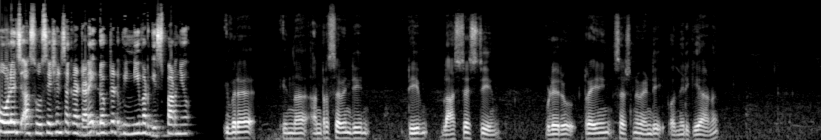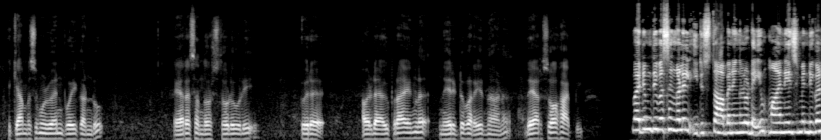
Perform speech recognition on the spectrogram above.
college association secretary doctor Vinni Varghese പറഞ്ഞു. ഇവരെ ഇന്ന് under seventeen team Blasters team ഇവിടെ ഒരു ട്രെയിനിങ് സെഷന് വേണ്ടി വന്നിരിക്കുകയാണ്. ക്യാമ്പസ് മുഴുവൻ പോയി കണ്ടു. ഏറെ സന്തോഷത്തോടു കൂടി ഇവർ അവരുടെ അഭിപ്രായങ്ങൾ നേരിട്ട് പറയുന്നതാണ്. ദേ ആർ സോ ഹാപ്പി വരും ദിവസങ്ങളിൽ ഇരു സ്ഥാപനങ്ങളുടെയും മാനേജ്മെന്റുകൾ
